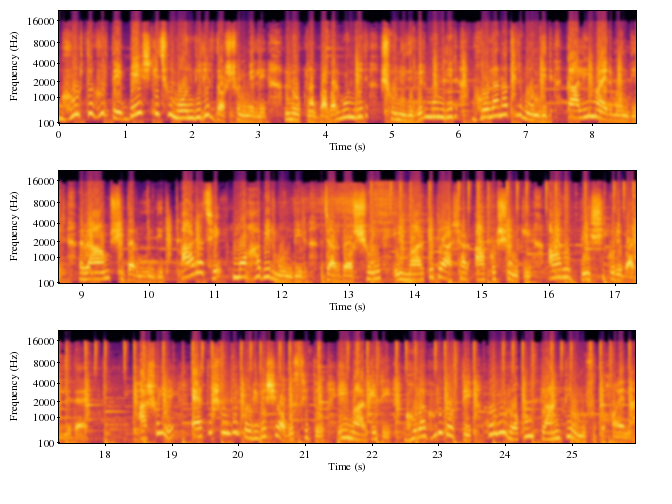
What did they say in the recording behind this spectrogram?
ঘুরতে ঘুরতে বেশ কিছু মন্দিরের দর্শন মেলে। লোকনাথ বাবার মন্দির, শনিদেবের মন্দির, ভোলানাথের মন্দির, কালী মায়ের মন্দির, রাম সীতার মন্দির, আর আছে মহাবীর মন্দির, যার দর্শন এই মার্কেটে আসার আকর্ষণকে আরও বেশি করে বাড়িয়ে দেয়। আসলে এত সুন্দর পরিবেশে অবস্থিত এই মার্কেটে ঘোরাঘুরি করতে কোনো রকম ক্লান্তি অনুভূত হয় না।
